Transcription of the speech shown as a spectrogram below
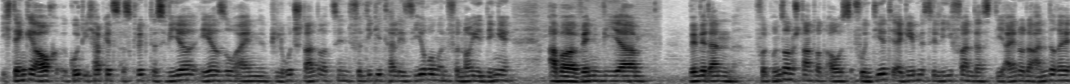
Ich denke auch, gut, ich habe jetzt das Glück, dass wir eher so ein Pilotstandort sind für Digitalisierung und für neue Dinge. Aber wenn wir, wenn wir dann von unserem Standort aus fundierte Ergebnisse liefern, dass die ein oder andere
